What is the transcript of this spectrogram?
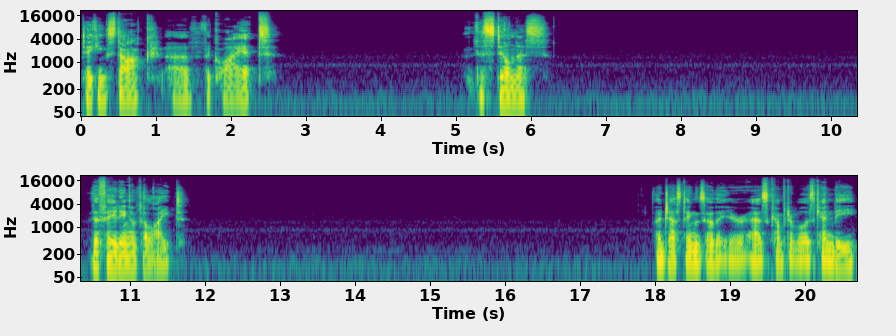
Taking stock of the quiet, the stillness, the fading of the light. Adjusting so that you're as comfortable as can be.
